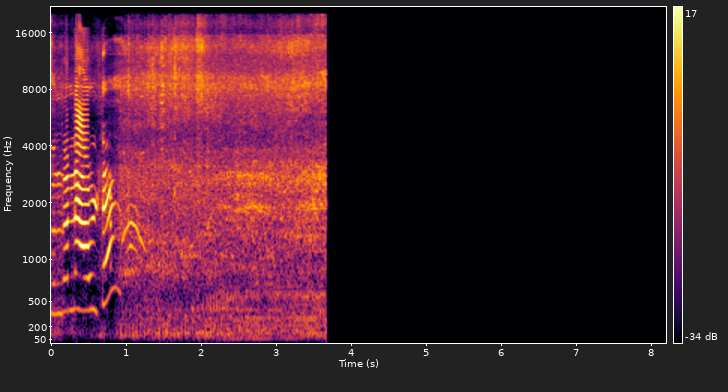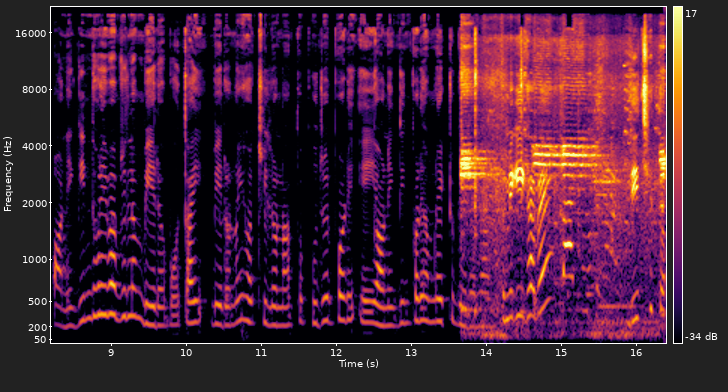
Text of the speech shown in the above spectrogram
সুন্দর না আউলটা? অনেক দিন ধরেই ভাবছিলাম বেরোবো তাই বেরোনোই হচ্ছিল না। তো পুজোর পরে এই অনেক দিন পরে আমরা একটু বেরোলাম। তুমি কি খাবে? দিচ্ছি তো।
